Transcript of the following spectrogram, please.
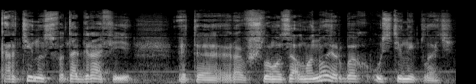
картину с фотографией, это Рав Шломо Залман «У стены плач».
